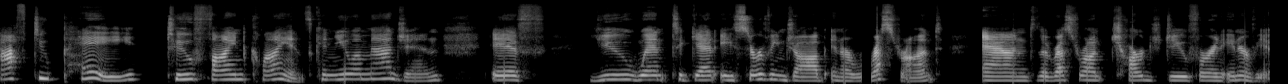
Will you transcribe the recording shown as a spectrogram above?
have to pay to find clients. Can you imagine if you went to get a serving job in a restaurant and the restaurant charged you for an interview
